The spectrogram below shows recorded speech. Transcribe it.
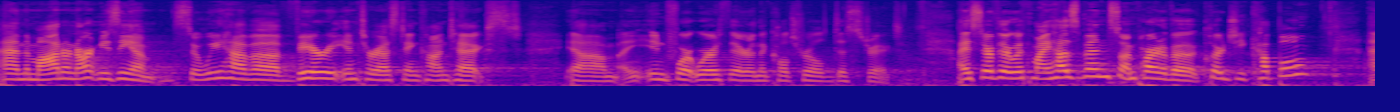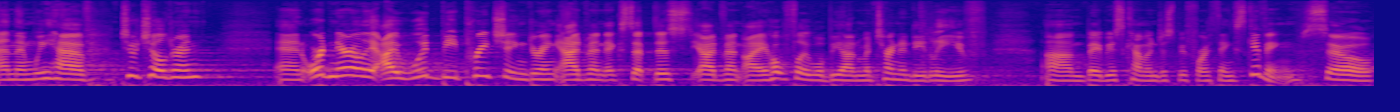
and the Modern Art Museum. So we have a very interesting context um, in Fort Worth there in the cultural district. I serve there with my husband, so I'm part of a clergy couple, and then we have two children. And ordinarily, I would be preaching during Advent, except this Advent, I hopefully will be on maternity leave. Um, baby's coming just before Thanksgiving. So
